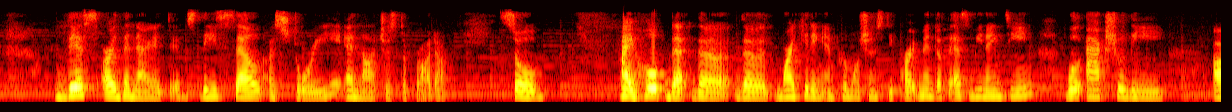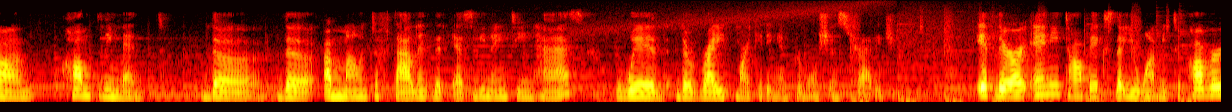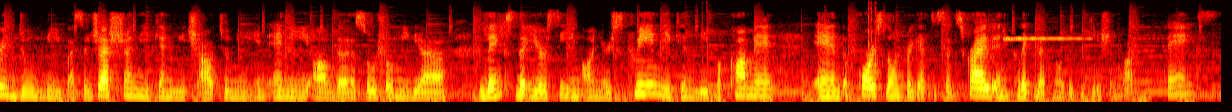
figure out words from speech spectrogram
These are the narratives. They sell a story and not just a product. So I hope that the the marketing and promotions department of SB19 will actually um, complement the the amount of talent that SB19 has with the right marketing and promotion strategy. If there are any topics that you want me to cover, do leave a suggestion. You can reach out to me in any of the social media links that you're seeing on your screen. You can leave a comment. And of course, don't forget to subscribe and click that notification button. Thanks.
